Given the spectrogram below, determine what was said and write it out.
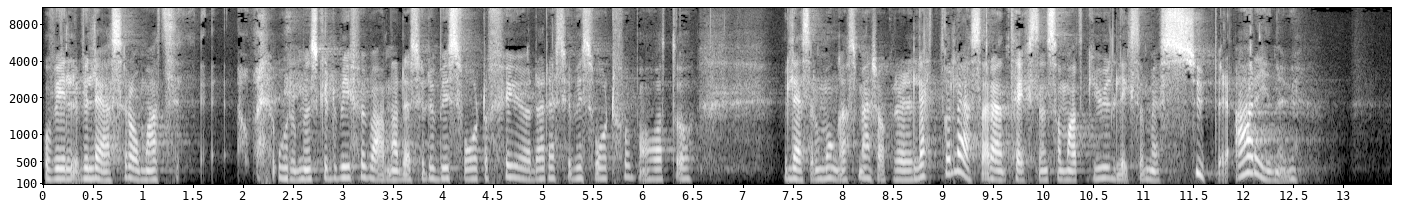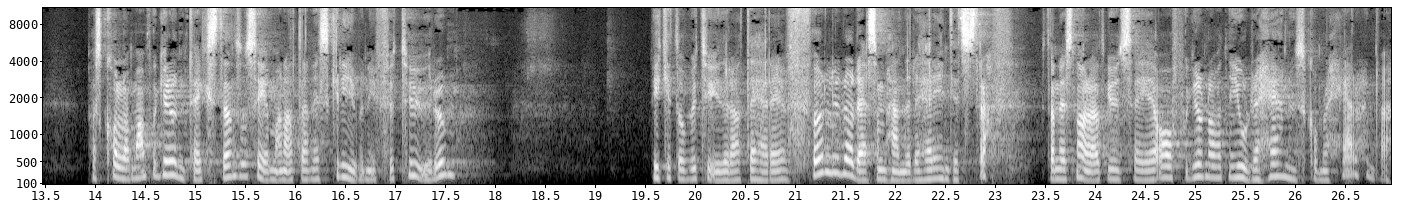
Och vi, vi läser om att ormen skulle bli förbannad, det skulle bli svårt att föda, det skulle bli svårt att få mat. Och vi läser om många sådana här saker och det är lätt att läsa den texten som att Gud liksom är superarg nu. Fast kollar man på grundtexten så ser man att den är skriven i futurum. Vilket då betyder att det här är en följd av det som händer, det här är inte ett straff. Utan det är snarare att Gud säger, ja, på grund av att ni gjorde det här nu så kommer det här att hända.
